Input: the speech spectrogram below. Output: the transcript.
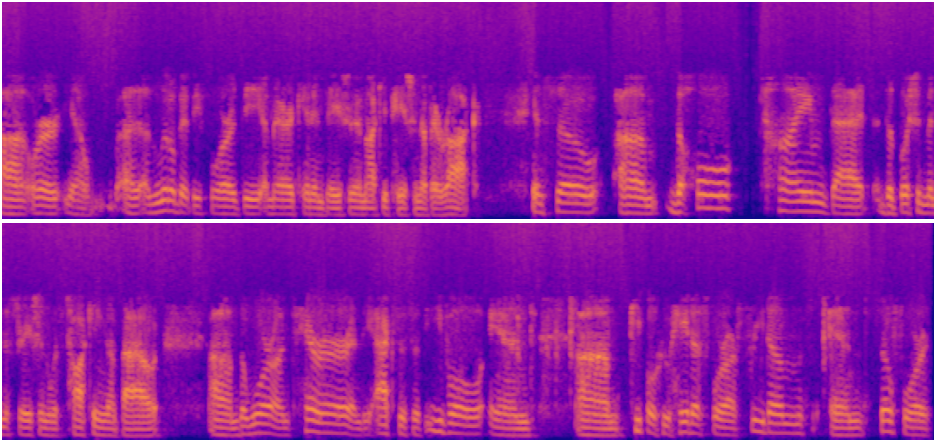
uh, or you know, a, a, little bit before the American invasion and occupation of Iraq. And so, um, the whole time that the Bush administration was talking about um, the war on terror and the axis of evil and um, people who hate us for our freedoms and so forth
